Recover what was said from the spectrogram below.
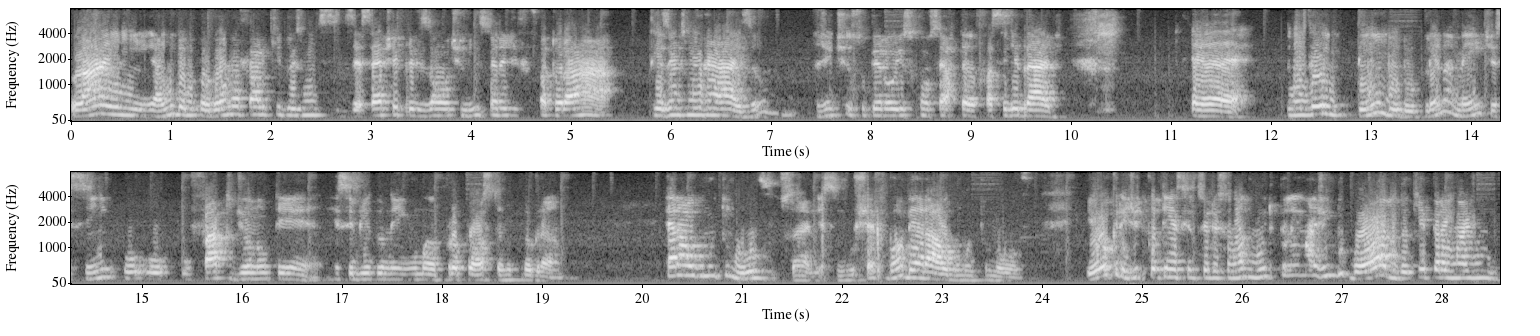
Lá em, ainda no programa eu falo que 2017 a previsão otimista era de faturar 300 mil reais. Eu- a gente superou isso com certa facilidade. É, mas eu entendo do- plenamente assim o, o, o fato de eu não ter recebido nenhuma proposta no programa. Era algo muito novo, sabe? Assim, o Chef Bob era algo muito novo. Eu acredito que eu tenha sido selecionado muito pela imagem do Bob do que pela imagem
